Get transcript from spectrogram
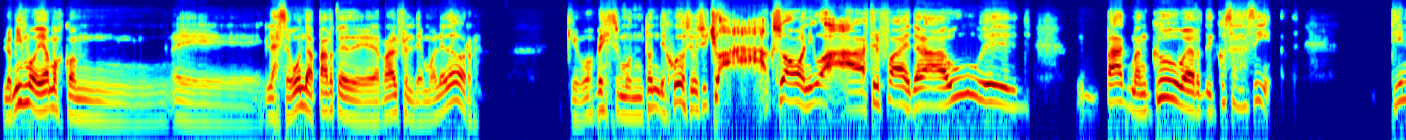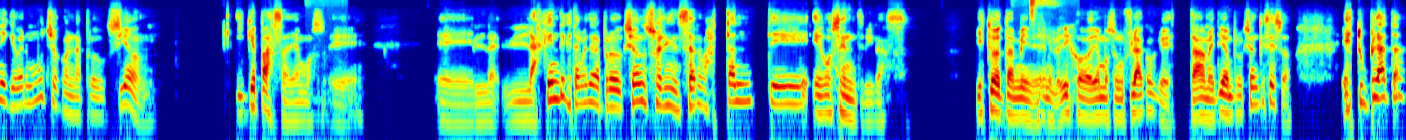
lo mismo, digamos, con eh, la segunda parte de Ralph el Demoledor. Que vos ves un montón de juegos y vos decís, ¡ah! Sonic, ¡ah! Street Fighter, ¡ah! Uh, eh, Pac-Man, y cosas así. Tiene que ver mucho con la producción. ¿Y qué pasa, digamos? Eh, eh, la, la gente que está metida en la producción suelen ser bastante egocéntricas. Y esto también Sí. me lo dijo, digamos, un flaco que estaba metido en producción, ¿qué es eso? Es tu plata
